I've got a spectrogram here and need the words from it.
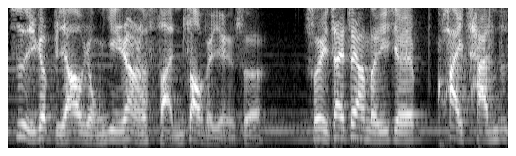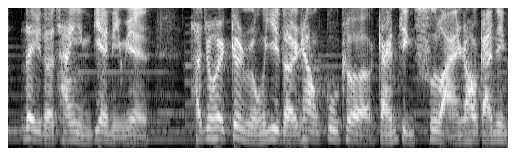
是一个比较容易让人烦躁的颜色，所以在这样的一些快餐类的餐饮店里面。它就会更容易的让顾客赶紧吃完，然后赶紧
